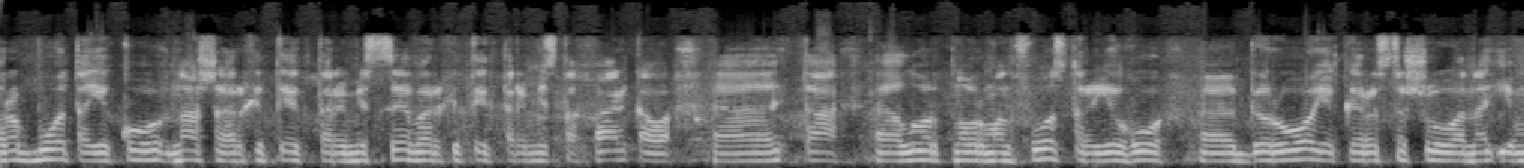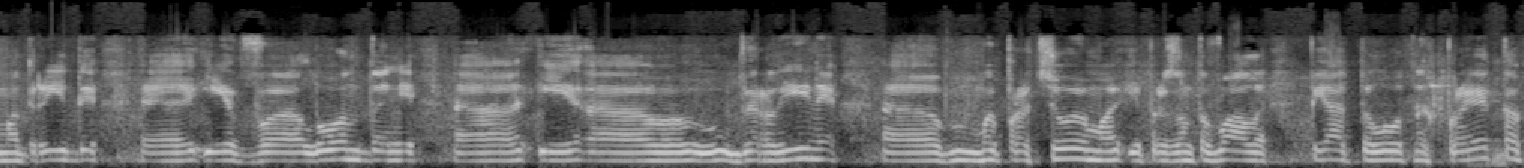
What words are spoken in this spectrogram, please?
робота, яку наші архітектори, місцеві архітектори міста Харкова та лорд Норман Фостер, його бюро, яке розташовано і в Мадриді, і в Лондоні, і у Берліні. Ми працюємо і презентували п'ять пілотних проєктів,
